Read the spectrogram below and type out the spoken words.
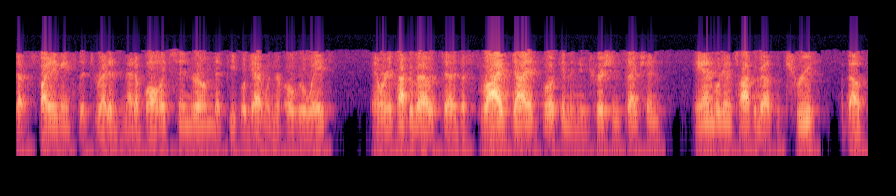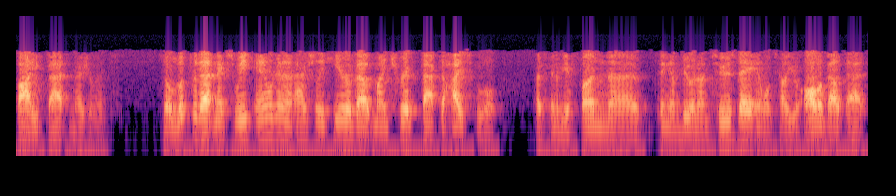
that fight against the dreaded metabolic syndrome that people get when they're overweight. And we're going to talk about uh, the Thrive Diet book in the nutrition section, and we're going to talk about the truth about body fat measurements. So look for that next week, and we're going to actually hear about my trip back to high school. That's going to be a fun uh, thing I'm doing on Tuesday, and we'll tell you all about that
